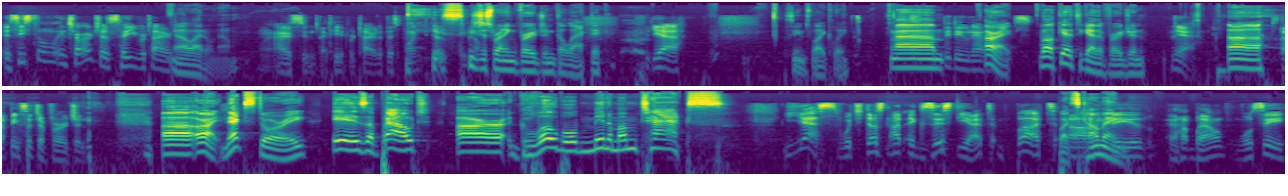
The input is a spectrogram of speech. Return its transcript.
Is he still in charge? As he retired? Oh, I don't know. I assumed that he had retired at this point. He's, he's just running Virgin Galactic. yeah, Seems likely. Um, they do now. all right. Well, get it together, Virgin. Yeah. Uh, Stop being such a virgin. uh, all right. Next story is about our global minimum tax. Yes, which does not exist yet, but what's um, coming. a- uh, well, we'll see.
